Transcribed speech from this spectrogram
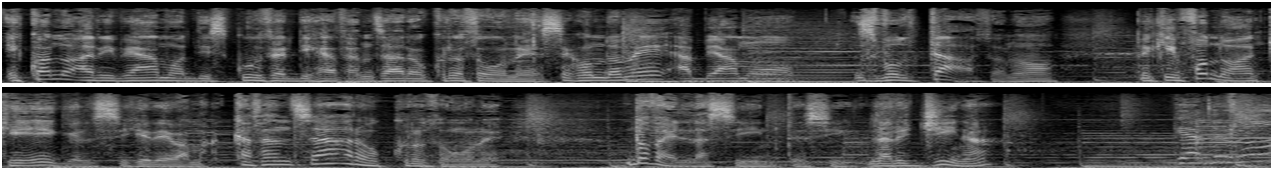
e quando arriviamo a discutere di Catanzaro o Crotone, secondo me abbiamo svoltato, no? Perché in fondo anche Hegel si chiedeva, ma Catanzaro o Crotone? Dov'è la sintesi? La regina? Gather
